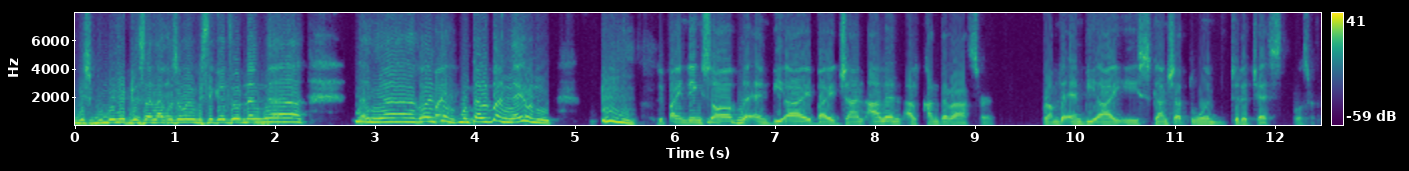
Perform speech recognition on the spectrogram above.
mga, bumilib na sana ako sa mga investigador ng, uh, ng, uh, kung Muntalban ngayon. the findings of the NBI by John Allen Alcantara, sir, from the NBI is gunshot wound to the chest po, sir.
